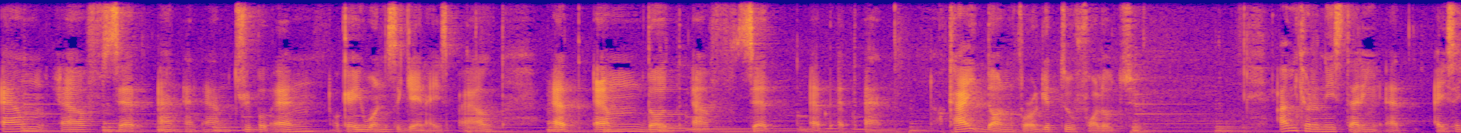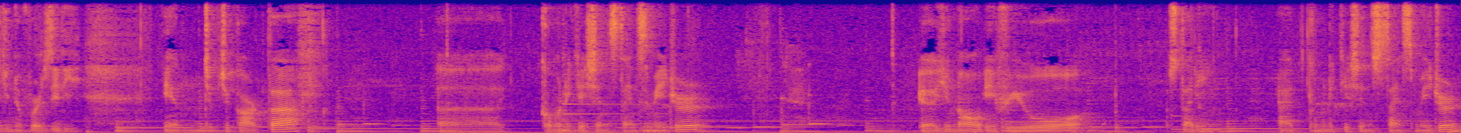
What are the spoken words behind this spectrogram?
mfznn triple n. Okay, once again I spell at m dot fz at, at n. Okay, don't forget to follow too. I'm currently studying at Aisyah University in Yogyakarta, uh, communication science major. Uh, you know, if you studying at communication science major,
